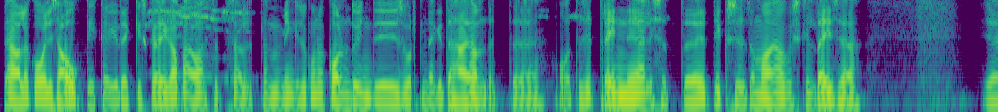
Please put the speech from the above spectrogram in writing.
peale kooli see auk ikkagi tekkis ka igapäevaselt, seal ütleme, mingisugune kolm tundi suurt midagi teha ei olnud, et äh, ootasid trenni ja lihtsalt äh, tiksusid oma aja kuskil täis ja ja,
